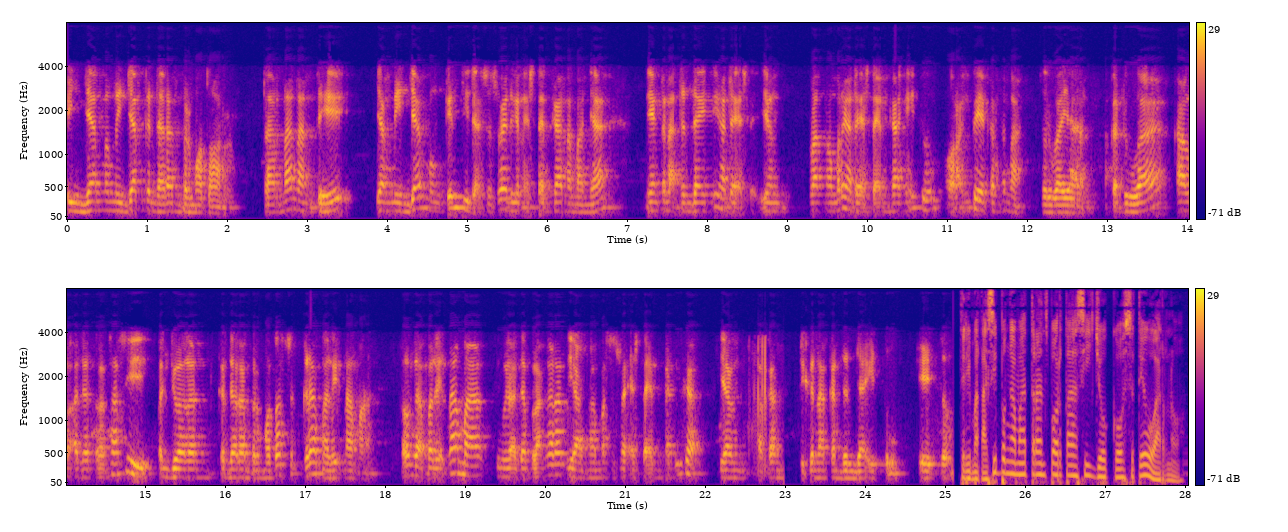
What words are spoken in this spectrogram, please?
pinjam meminjam kendaraan bermotor karena nanti yang minjam mungkin tidak sesuai dengan STNK namanya. Yang kena denda ini ada yang plat nomornya ada STNK-nya itu. Orang itu yang akan kena suruh bayar. Kedua, kalau ada transaksi penjualan kendaraan bermotor segera balik nama. Kalau nggak balik nama, kemudian ada pelanggaran, ya nama sesuai STNK juga yang akan dikenakan denda itu. Itu. Terima kasih pengamat transportasi Joko Setiowarno.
